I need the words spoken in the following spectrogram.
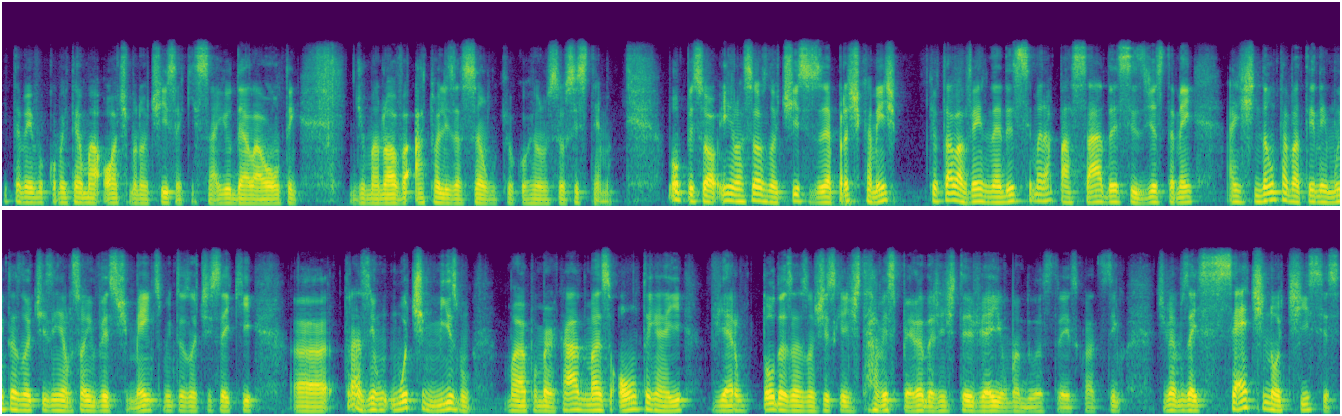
E também vou comentar uma ótima notícia que saiu dela ontem de uma nova atualização que ocorreu no seu sistema. Bom, pessoal, em relação às notícias, é praticamente que eu estava vendo, né, desde semana passada, esses dias também, a gente não estava tendo muitas notícias em relação a investimentos, muitas notícias aí que uh, traziam um otimismo maior para o mercado, mas ontem aí vieram todas as notícias que a gente estava esperando. A gente teve aí uma, duas, três, quatro, cinco. Tivemos aí sete notícias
